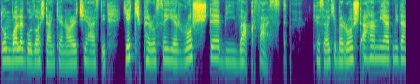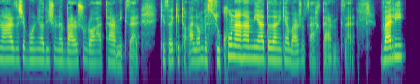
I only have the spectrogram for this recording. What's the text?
دنبال گذاشتن کنار چی هستید؟ یک پروسه رشد بیوقف است. کسایی که به رشد اهمیت میدن و ارزش بنیادیشونه براشون راحت تر میگذره. کسایی که تا الان به سکون اهمیت دادن که براشون سخت تر میگذره. ولی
